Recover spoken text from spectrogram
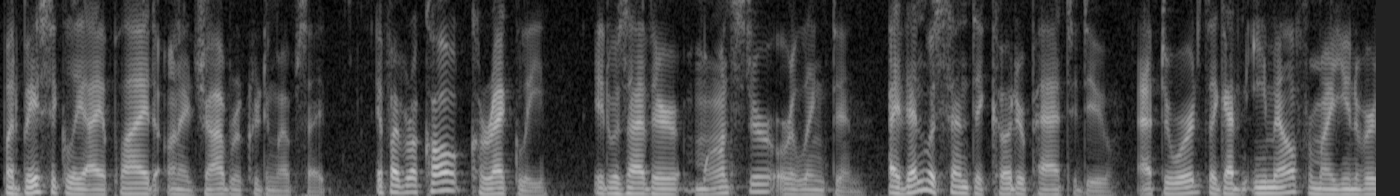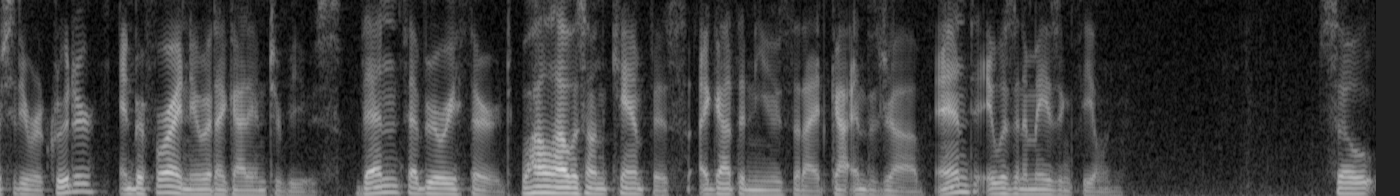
But basically, I applied on a job recruiting website. If I recall correctly, it was either Monster or LinkedIn. I then was sent a CoderPad to do. Afterwards, I got an email from my university recruiter, and before I knew it, I got interviews. Then, February 3rd, while I was on campus, I got the news that I had gotten the job, and it was an amazing feeling. So,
